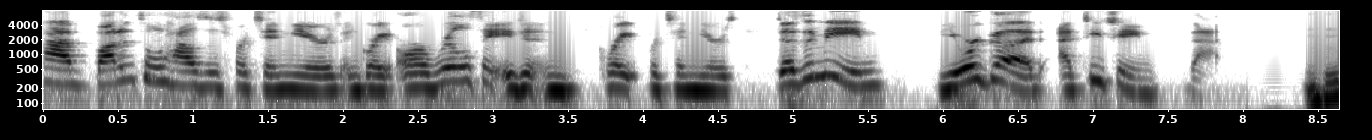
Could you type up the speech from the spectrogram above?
have bought and sold houses for 10 years and great, or a real estate agent and great for 10 years, doesn't mean you're good at teaching that. Mm-hmm.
